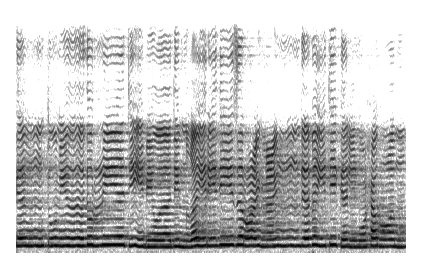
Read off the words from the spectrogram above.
أسكنت من ذريتي بواد غير ذي زرع عند بيتك المحرم.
